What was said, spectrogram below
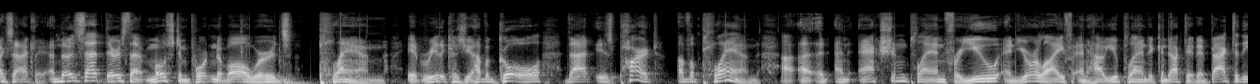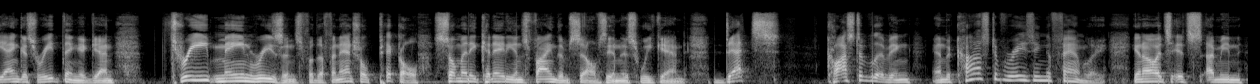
Exactly. And there's that there's that most important of all words plan. It really because you have a goal that is part of a plan, uh, a, an action plan for you and your life and how you plan to conduct it. And back to the Angus Reid thing again. Three main reasons for the financial pickle so many Canadians find themselves in this weekend. Debts, cost of living and the cost of raising a family. You know, it's it's I mean,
